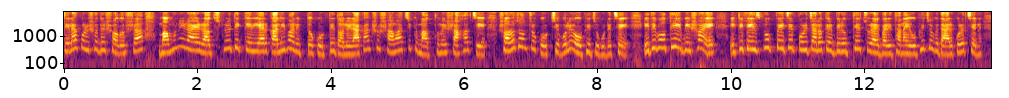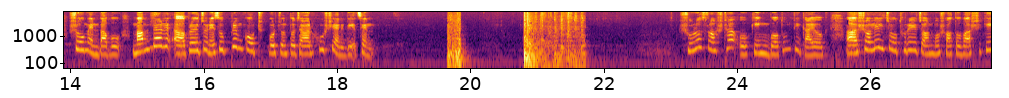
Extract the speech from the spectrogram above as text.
জেলা পরিষদের সদস্যা মামুনি রায়ের রাজনৈতিক কেরিয়ার কালিমালিপ্ত করতে দলের একাংশ সামাজিক মাধ্যমের সাহায্যে ষড়যন্ত্র করছে বলে অভিযোগ উঠেছে। ইতিমধ্যে এই বিষয়ে একটি ফেসবুক পেজের পরিচালকের বিরুদ্ধে চুরাইবাড়ি থানায় অভিযোগ দায়ের করেছেন সৌমেন বাবু মামলার প্রয়োজনে সুপ্রিম কোর্ট পর্যন্ত যাওয়ার হুঁশিয়ারি দিয়েছেন। সুরস্রষ্টা ও কিংবদন্তি গায়ক সলিল চৌধুরীর জন্ম শতবার্ষিকী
